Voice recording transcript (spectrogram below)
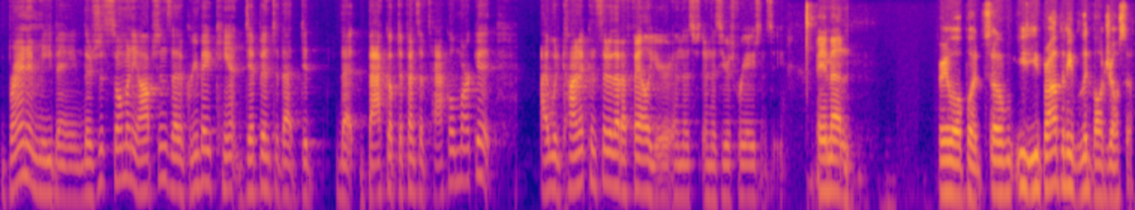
Brandon Mebane. There's just so many options that if Green Bay can't dip into that that backup defensive tackle market, I would kind of consider that a failure in this in this year's free agency. Amen. Very well put. So you, you brought up the name Linval Joseph.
